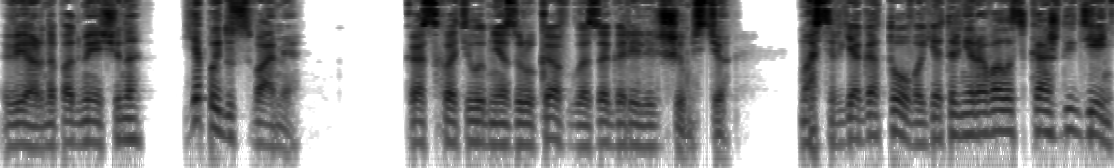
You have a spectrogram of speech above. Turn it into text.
«Верно подмечено. Я пойду с вами». Кас схватила меня за рукав, глаза горели решимостью. «Мастер, я готова. Я тренировалась каждый день,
